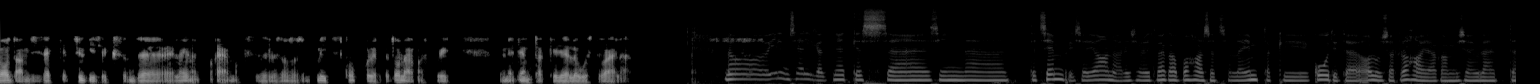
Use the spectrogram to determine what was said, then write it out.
loodame siis äkki, et sügiseks on see läinud paremaks ja selles osas on poliitilised kokkulepped olemas, kui, kui neid MTAK-id jälle uuesti vaja läheb no ilmselgelt need, kes äh, siin äh, detsembris ja jaanuaris olid väga pahased selle MTAK-i koodide alusel raha jagamise üle, et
